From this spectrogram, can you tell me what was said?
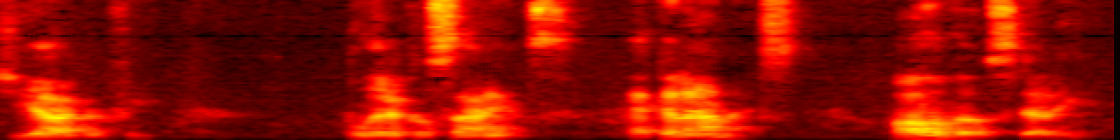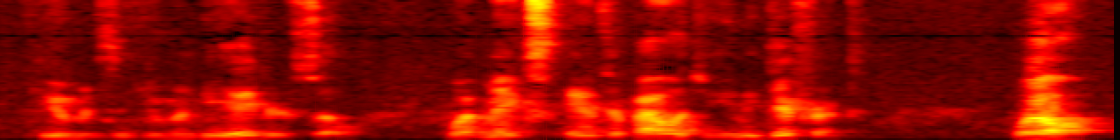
geography, political science, economics. All of those study humans and human behavior. So, what makes anthropology any different? Well,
